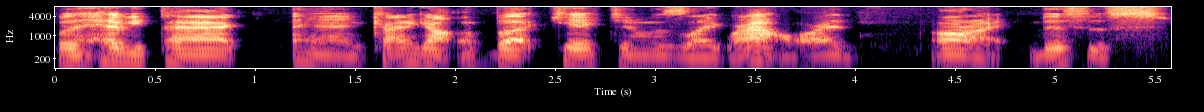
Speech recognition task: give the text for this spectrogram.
with a heavy pack and kind of got my butt kicked and was like, wow, I all right, this is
